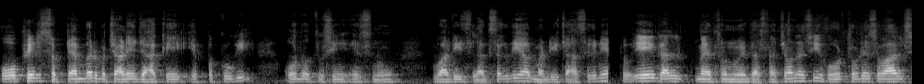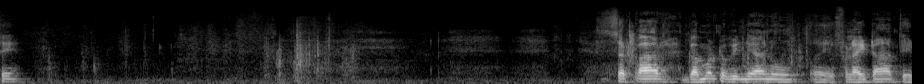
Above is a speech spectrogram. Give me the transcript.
ਉਹ ਫਿਰ ਸਪਟੈਂਬਰ ਵਿਚਾਲੇ ਜਾ ਕੇ ਇਹ ਪੱਕੂਗੀ, ਉਦੋਂ ਤੁਸੀਂ ਇਸ ਨੂੰ ਵਾਢੀ 'ਚ ਲੱਗ ਸਕਦੇ ਹੈ ਔਰ ਮੰਡੀ 'ਚ ਆ ਸਕਦੇ ਹੈ ਤਾਂ ਇਹ ਗੱਲ ਮੈਂ ਤੁਹਾਨੂੰ ਇਹ ਦੱਸਣਾ ਚਾਹੁੰਦਾ ਸੀ, ਹੋਰ ਥੋੜੇ ਸਵਾਲ ਸੇ? ਸਰਕਾਰ ਗਵਰਨਮੈਂਟ ਆਫ ਇੰਡੀਆ ਨੂੰ ਫਲਾਈਟਾਂ ਤੇ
